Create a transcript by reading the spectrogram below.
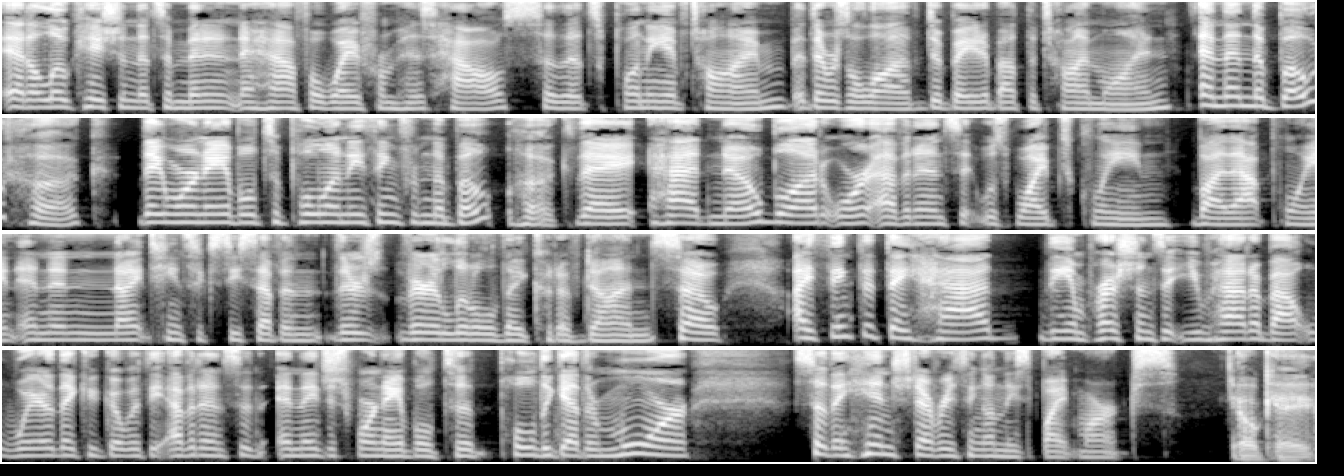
at a location that's a minute and a half away from his house. So that's plenty of time. But there was a lot of debate about the timeline. And then the boat hook, they weren't able to pull anything from the boat hook. They had no blood or evidence. It was wiped clean by that point. And in 1967, there's very little they could have done. So I think that they had the impressions that you had about where they could go with the evidence and, and they just weren't able to pull together more. So they hinged everything on these bite marks. Okay.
